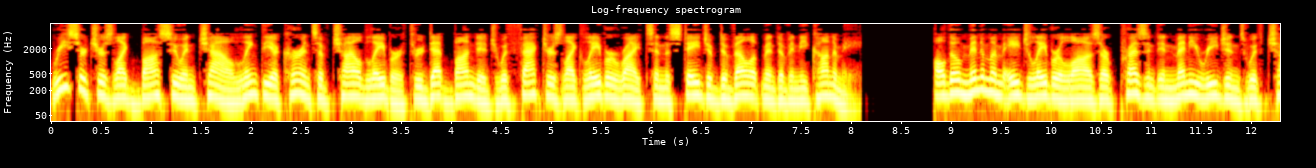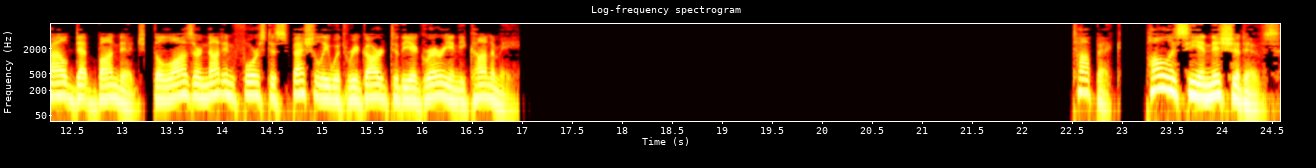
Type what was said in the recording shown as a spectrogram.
Researchers like Basu and Chau link the occurrence of child labor through debt bondage with factors like labor rights and the stage of development of an economy. Although minimum age labor laws are present in many regions with child debt bondage, the laws are not enforced especially with regard to the agrarian economy. Policy initiatives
